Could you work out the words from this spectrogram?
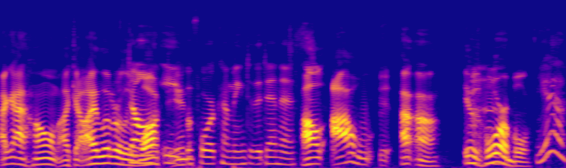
I got home like I literally Don't walked eat in. before coming to the dentist. I'll I'll uh uh It was horrible. yeah.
